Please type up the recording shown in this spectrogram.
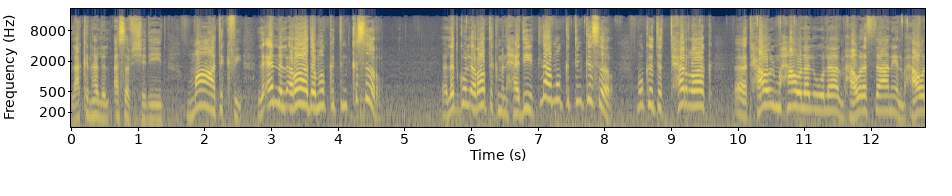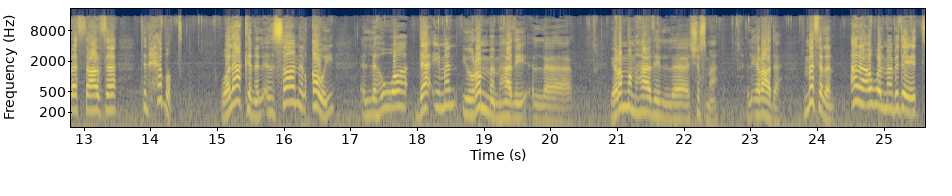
لكنها للأسف الشديد ما تكفي. لأن الإرادة ممكن تنكسر. لا تقول إرادتك من حديد لا ممكن تنكسر. ممكن تتحرك تحاول المحاولة الأولى المحاولة الثانية المحاولة الثالثة تنحبط. ولكن الإنسان القوي اللي هو دائما يرمم هذه يرمم هذه شو اسمه الإرادة. مثلا أنا أول ما بديت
